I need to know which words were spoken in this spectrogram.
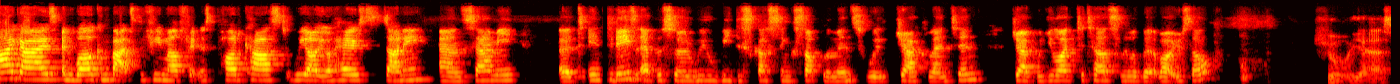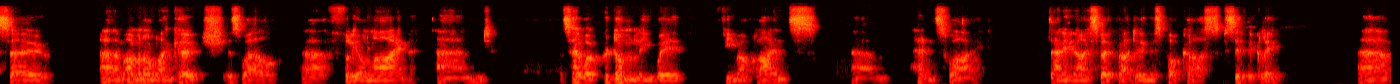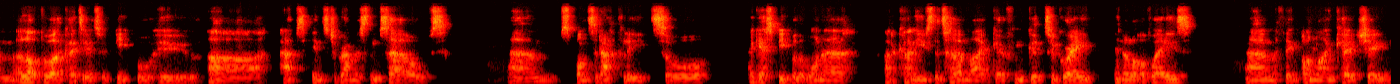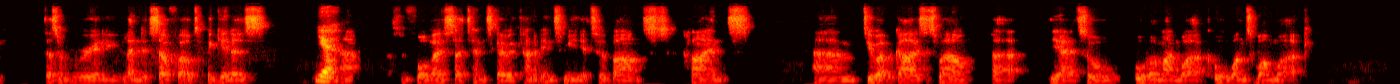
Hi, guys, and welcome back to the Female Fitness Podcast. We are your hosts, Danni and Sammy. Uh, in today's episode, we will be discussing supplements with Jack Lenton. Jack, would you like to tell us a little bit about yourself? Sure, yeah. So um, I'm an online coach as well, uh, fully online, and so I work predominantly with female clients, um, hence why Danni and I spoke about doing this podcast specifically. Um, a lot of the work I do is with people who are perhaps Instagrammers themselves, um, sponsored athletes, or I guess people that want to, I'd kind of use the term like go from good to great in a lot of ways. Um, I think online coaching doesn't really lend itself well to beginners. Yeah. Uh, first and foremost, I tend to go with kind of intermediate to advanced clients. Um, do work with guys as well, but yeah, it's all all online work, all one to one work.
